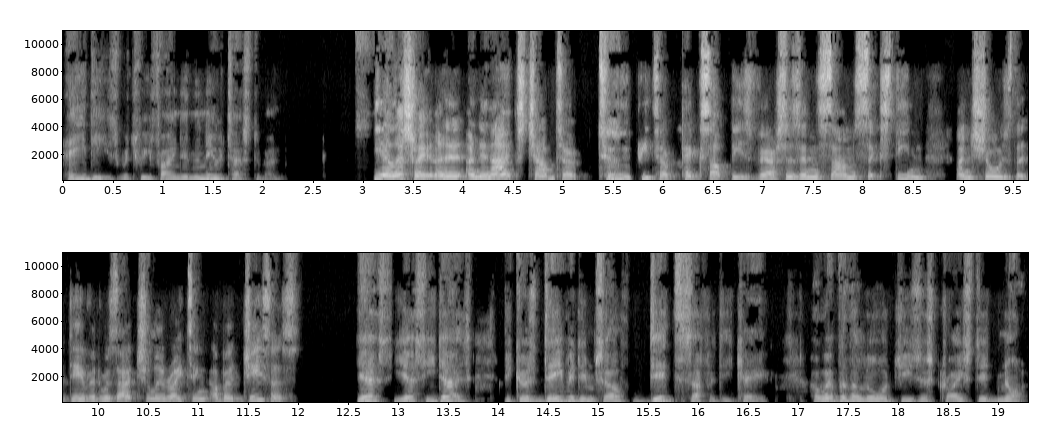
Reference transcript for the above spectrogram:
Hades, which we find in the New Testament. Yeah, that's right. And in Acts chapter 2, mm. Peter picks up these verses in Psalm 16 and shows that David was actually writing about Jesus. Yes, yes, he does, because David himself did suffer decay. However, the Lord Jesus Christ did not.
